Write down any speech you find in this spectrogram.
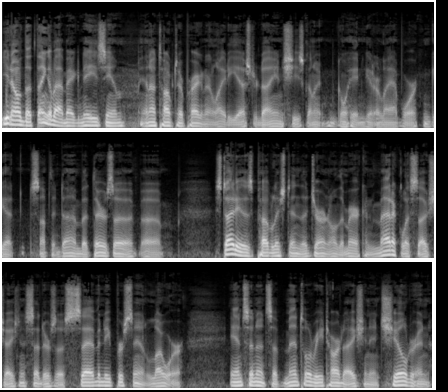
you know, the thing about magnesium, and I talked to a pregnant lady yesterday, and she's going to go ahead and get her lab work and get something done. But there's a, a study that's published in the Journal of the American Medical Association said there's a 70% lower incidence of mental retardation in children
